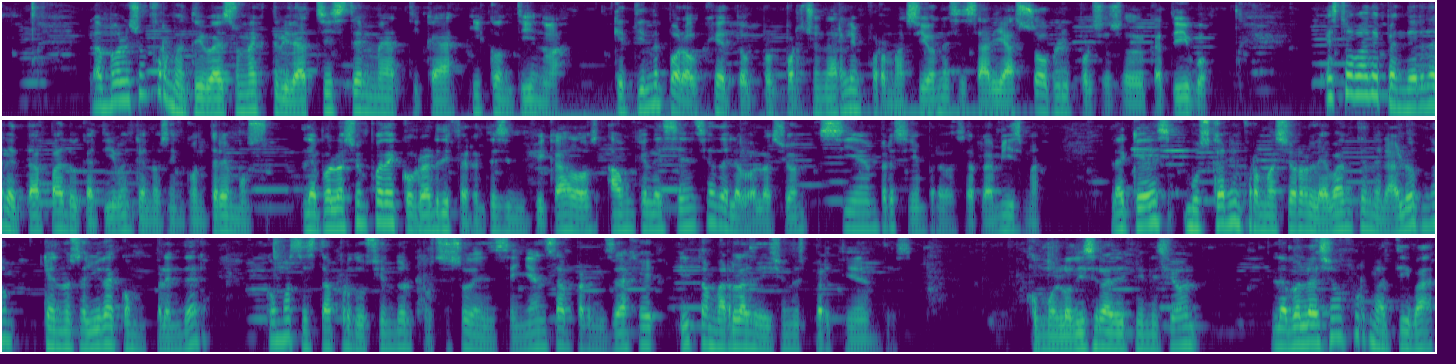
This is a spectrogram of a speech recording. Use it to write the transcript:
La evaluación formativa es una actividad sistemática y continua que tiene por objeto proporcionar la información necesaria sobre el proceso educativo. Esto va a depender de la etapa educativa en que nos encontremos. La evaluación puede cobrar diferentes significados, aunque la esencia de la evaluación siempre, siempre va a ser la misma la que es buscar información relevante en el alumno que nos ayude a comprender cómo se está produciendo el proceso de enseñanza-aprendizaje y tomar las decisiones pertinentes. Como lo dice la definición, la evaluación formativa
